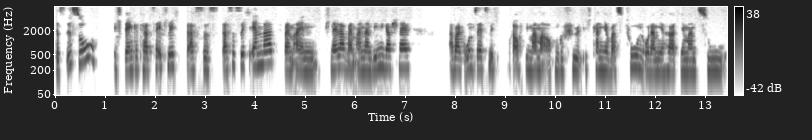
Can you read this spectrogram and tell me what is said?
Das ist so, ich denke tatsächlich, dass es, dass es sich ändert. Beim einen schneller, beim anderen weniger schnell. Aber grundsätzlich braucht die Mama auch ein Gefühl, ich kann hier was tun oder mir hört jemand zu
